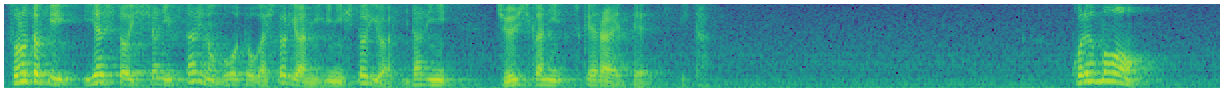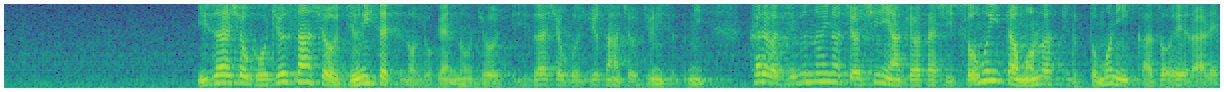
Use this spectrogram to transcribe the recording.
その時イエスと一緒に2人の強盗が1人は右に1人は左に十字架につけられていた。これもイザヤ書53章12節の予言の成就イザヤ書53章12節に彼は自分の命を死に明け渡し背いた者たちと共に数えられ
